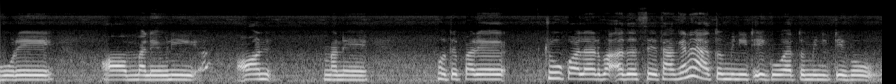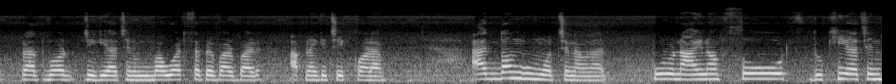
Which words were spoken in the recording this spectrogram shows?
ভোরে মানে উনি অন মানে হতে পারে ট্রু কলার বা আদার্সে থাকে না, এত মিনিট এগো এত মিনিট এগো রাতভর জেগে আছেন বা হোয়াটসঅ্যাপে বারবার আপনাকে চেক করা। একদম ঘুম হচ্ছে না ওনার। পুরো নাইন অফ সোর্স দুঃখী আছেন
